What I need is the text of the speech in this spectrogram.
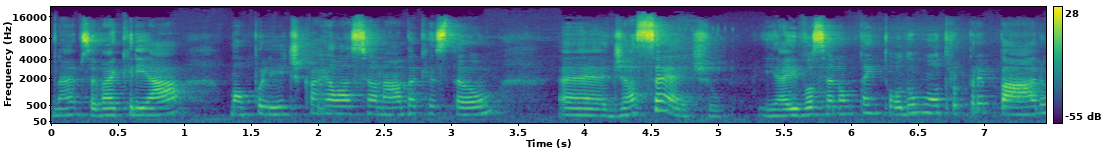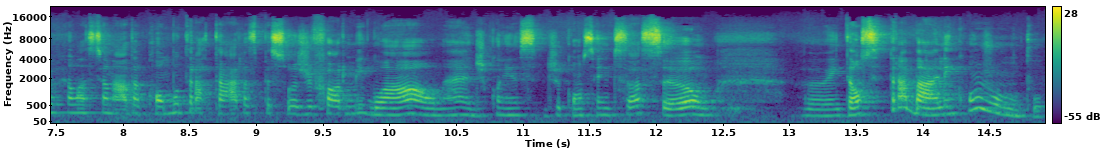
Né? Você vai criar uma política relacionada à questão é, de assédio. E aí você não tem todo um outro preparo relacionado a como tratar as pessoas de forma igual, né? de, de conscientização. Então se trabalha em conjunto.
